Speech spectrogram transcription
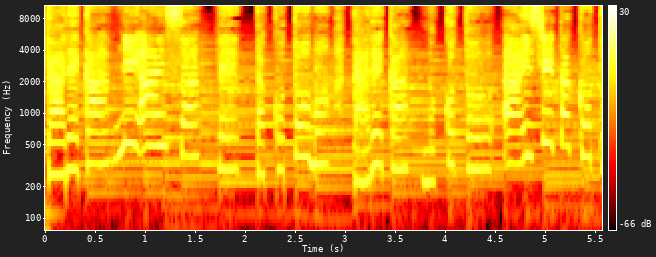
誰かに愛されたことも誰かのこと愛したこと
